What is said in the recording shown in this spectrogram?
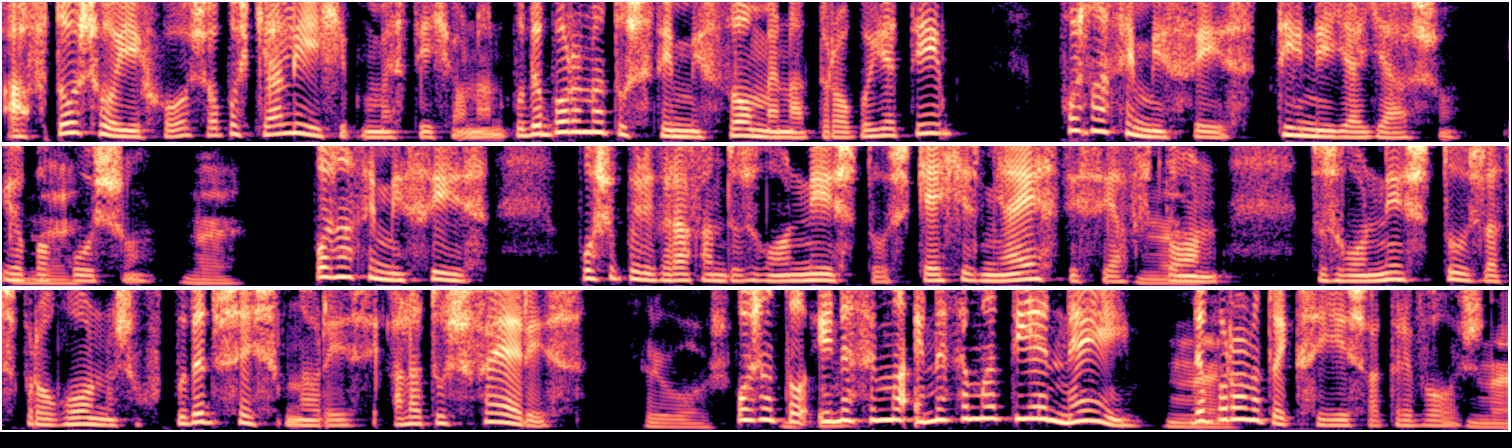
Αυτός ο ήχος, όπως και άλλοι ήχοι που με στήχιοναν, που δεν μπορώ να τους θυμηθώ με έναν τρόπο, γιατί πώς να θυμηθείς τι είναι η γιαγιά σου ή ο ναι, παππούς σου; Ναι. Πώς να θυμηθείς πώ σου περιγράφαν τους γονείς τους και έχεις μια αίσθηση αυτών. Ναι τους γονείς τους, δηλαδή τους προγόνους σου που δεν τους έχεις γνωρίσει, αλλά τους φέρεις. Πώς να το... Είναι θέμα, είναι θέμα DNA. Ναι. Δεν μπορώ να το εξηγήσω ακριβώς. Ναι.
